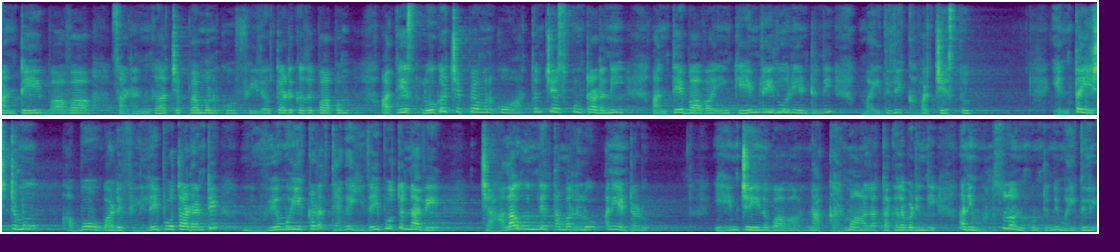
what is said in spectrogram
అంటే బావా సడన్గా చెప్పామనుకో ఫీల్ అవుతాడు కదా పాపం. అదే స్లోగా చెప్పామనుకో అర్థం చేసుకుంటాడని. అంతే బావా ఇంకేం లేదు అని అంటుంది మైథిలి కవర్ చేస్తూ. ఎంత ఇష్టమో అబ్బో వాడు ఫీల్ అయిపోతాడంటే నువ్వేమో ఇక్కడ తెగ ఇదైపోతున్నావే. చాలా ఉందే తమరులు అని అంటాడు. ఏం చేయను బావా నా కర్మ అలా తగలబడింది అని మనసులో అనుకుంటుంది మైథిలి.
